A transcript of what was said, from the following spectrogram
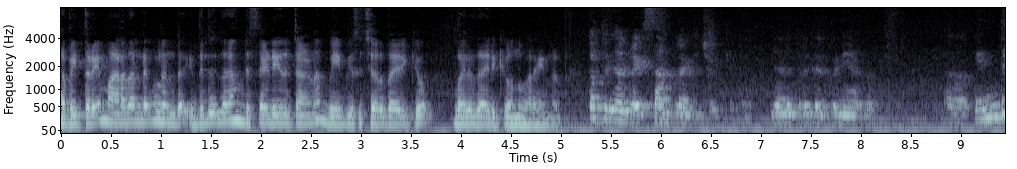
അപ്പോൾ ഇത്രയും മാനദണ്ഡങ്ങളുണ്ട്. ഇതിലെല്ലാം ഡിസൈഡ് ചെയ്തിട്ടാണ് ബേബീസ് ചെറുതായിരിക്കോ വലുതായിരിക്കോ എന്ന് പറയുന്നത്. ഡോക്ടർ ഞാനൊരു ചോദിക്കട്ടെ. ഞാനിപ്പോൾ ഒരു ഗർഭിണിയാണ്. എന്ത്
